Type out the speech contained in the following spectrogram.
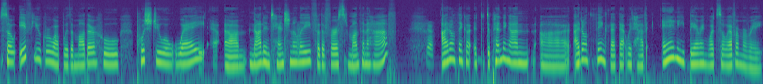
So if you grew up with a mother who pushed you away, um, not intentionally, for the first month and a half, Yes. I don't think, uh, depending on, uh, I don't think that that would have any bearing whatsoever, Marie,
